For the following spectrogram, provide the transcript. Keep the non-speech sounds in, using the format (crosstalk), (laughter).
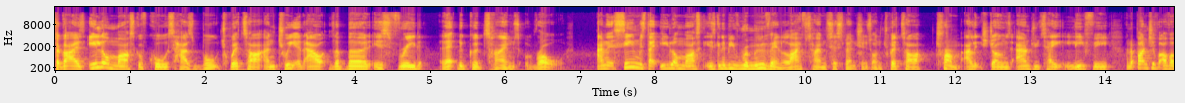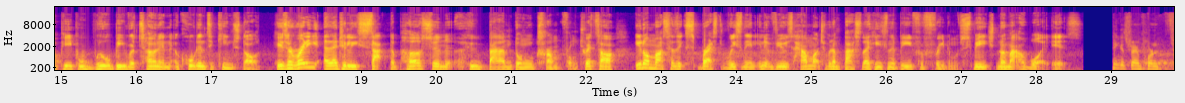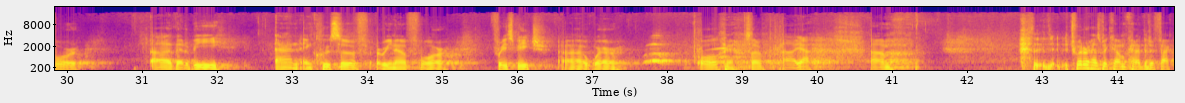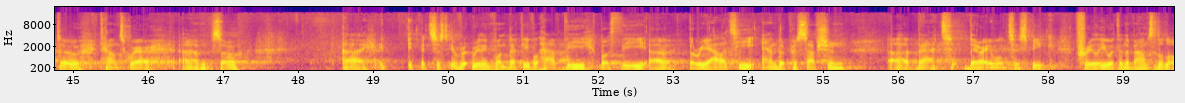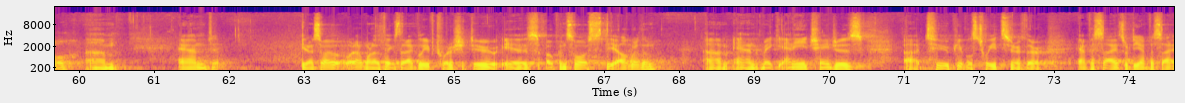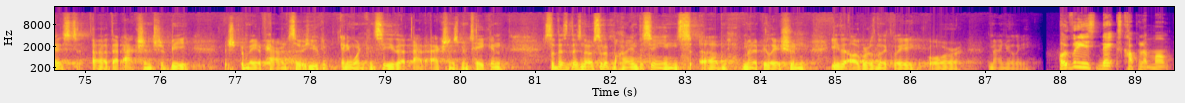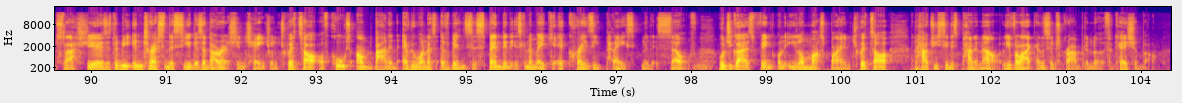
So guys, Elon Musk of course has bought Twitter and tweeted out the bird is freed, let the good times roll. And it seems that Elon Musk is going to be removing lifetime suspensions on Twitter. Trump, Alex Jones, Andrew Tate, Leafy, and a bunch of other people will be returning according to Keemstar. He's already allegedly sacked the person who banned Donald Trump from Twitter. Elon Musk has expressed recently in interviews how much of an ambassador he's going to be for freedom of speech, no matter what it is. I think it's very important for uh, there to be an inclusive arena for free speech, uh, where all, (laughs) yeah, so, uh, yeah. Um, Twitter has become kind of the de facto town square. Um, so uh, it, it, it's just really important that people have the both the uh, the reality and the perception uh, that they are able to speak freely within the bounds of the law. Um, and you know, so uh, one of the things that I believe Twitter should do is open source the algorithm um, and make any changes uh, to people's tweets. You know, if they're emphasized or de-emphasized, uh, that action should be made apparent so you can, anyone can see that that action has been taken. So there's, there's no sort of behind-the-scenes um, manipulation, either algorithmically or manually. Over these next couple of months slash years, it's going to be interesting to see there's a direction change on Twitter. Of course, unbanning everyone that's ever been suspended is going to make it a crazy place in itself. What do you guys think on Elon Musk buying Twitter? And how do you see this panning out? Leave a like and subscribe with the notification bell.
